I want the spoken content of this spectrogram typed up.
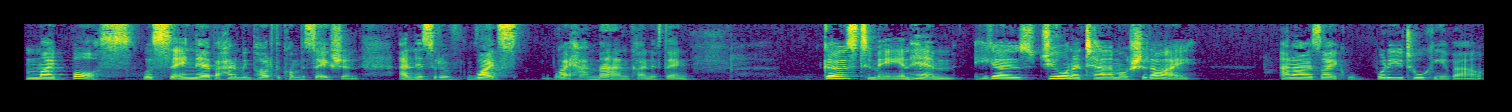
my boss was sitting there but hadn't been part of the conversation. And his sort of right, right hand man kind of thing goes to me and him. He goes, Do you want to tell him or should I? And I was like, What are you talking about?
